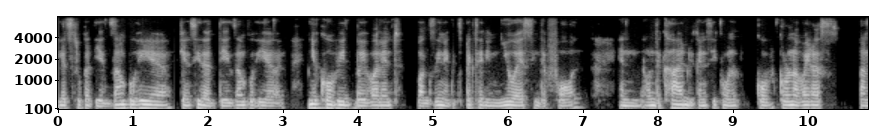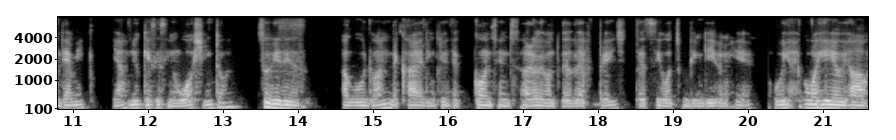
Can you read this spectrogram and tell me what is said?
Let's look at the example here. You can see that the example here, new COVID bivalent vaccine expected in US in the fall. And on the card, you can see coronavirus pandemic. Yeah, new cases in Washington. So this is a good one. The card includes the contents are relevant to the left page. Let's see what's been given here. We over here we have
